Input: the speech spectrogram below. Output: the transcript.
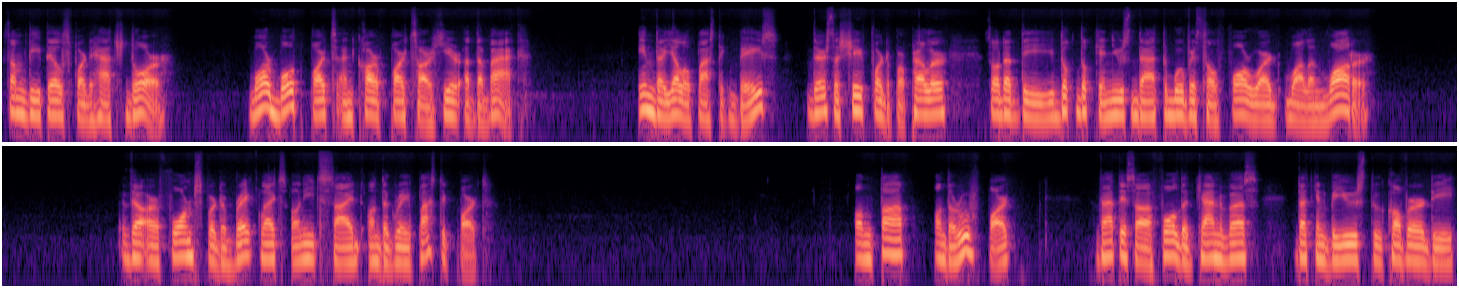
some details for the hatch door. More boat parts and car parts are here at the back. In the yellow plastic base, there's a shape for the propeller so that the Duk Duk can use that to move itself forward while on water. There are forms for the brake lights on each side on the gray plastic part. On top, on the roof part, that is a folded canvas that can be used to cover the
